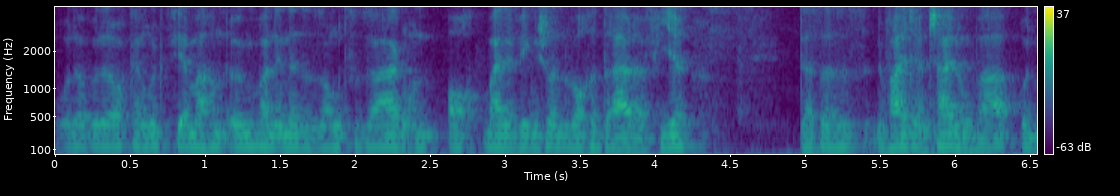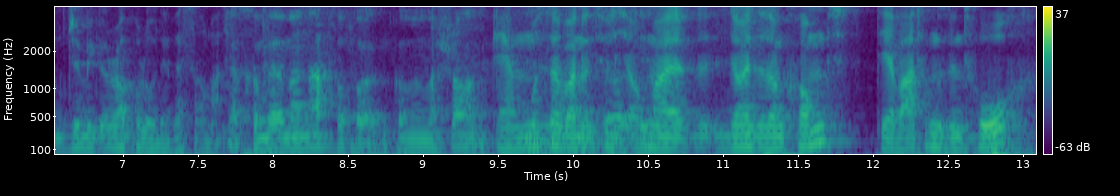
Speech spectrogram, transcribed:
oder würde auch keinen Rückzieher machen, irgendwann in der Saison zu sagen und auch meinetwegen schon in Woche 3 oder 4, dass das eine falsche Entscheidung war und Jimmy Garoppolo der bessere Mann Ja, ist. können wir mal nachverfolgen, können wir mal schauen. Er muss Wie- aber natürlich auch mal, die neue Saison kommt, die Erwartungen sind hoch,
